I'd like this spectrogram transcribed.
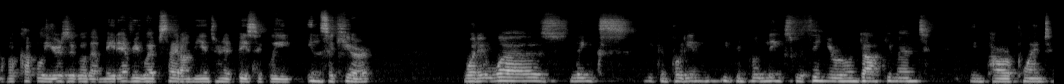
of a couple of years ago that made every website on the internet basically insecure. What it was, links, you can put in, you can put links within your own document in PowerPoint.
